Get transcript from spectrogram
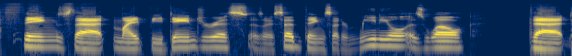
things that might be dangerous, as I said, things that are menial as well, that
